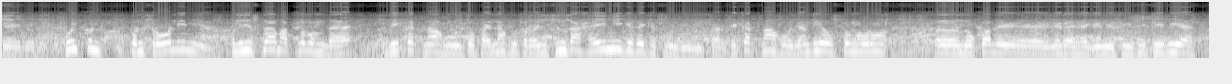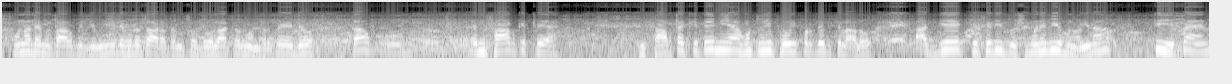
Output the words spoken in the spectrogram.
ਦੇਖਦੇ ਹੋ ਤੁਸੀਂ? ਕੋਈ ਕੰਟਰੋਲ ਹੀ ਨਹੀਂ ਹੈ। ਪੁਲਿਸ ਦਾ ਮਤਲਬ ਹੁੰਦਾ ਹੈ ਵੀ ਘਟਨਾ ਹੋਣ ਤੋਂ ਪਹਿਲਾਂ ਕੋਈ ਪ੍ਰੀਵੈਂਸ਼ਨ ਤਾਂ ਹੈ ਹੀ ਨਹੀਂ ਕਿਸੇ ਕਿਸਮ ਦੀ ਵੀ। ਕਰਕੇ ਘਟਨਾ ਹੋ ਜਾਂਦੀ ਹੈ, ਉਸ ਤੋਂ ਮਗਰੋਂ ਲੋਕਾਂ ਦੇ ਜਿਹੜੇ ਹੈਗੇ ਨੇ ਸੀਸੀਟੀਵੀ ਹੈ, ਉਹਨਾਂ ਦੇ ਮੁਤਾਬਕ ਜਿਮਨੀ ਲਿਖ ਦਿਓ, ਧਾਰਾ 302 ਲਾ ਕੇ ਉਹਨੂੰ ਅੰਦਰ ਭੇਜ ਦਿਓ। ਤਾਂ ਇਨਸਾਫ ਕਿੱਥੇ ਹੈ? ਇਨਸਾਫ ਤਾਂ ਕਿਤੇ ਨਹੀਂ ਹੈ। ਹੁਣ ਤੁਸੀਂ ਫਿਰੋਜ਼ਪੁਰ ਦੇ ਵਿੱਚ ਲਾ ਲਓ। ਅੱਗੇ ਕਿਸੇ ਦੀ ਦੁਸ਼ਮਣੀ ਵੀ ਹੁੰਦੀ ਨਾ, ਧੀ ਭੈਣ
